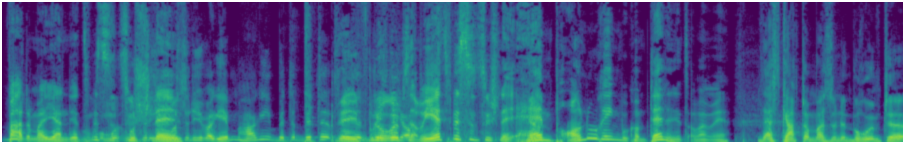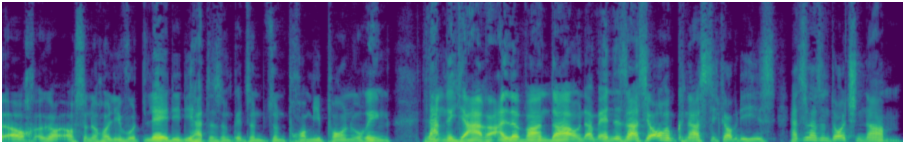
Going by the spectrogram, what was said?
warte mal, Jan, jetzt bist du zu schnell. dich, musst du dich übergeben, Hagi? Bitte, bitte, nee, bitte. du rülpst, auf- aber jetzt bist du zu schnell. Hä, Ja. ein Pornoring? Wo kommt der denn jetzt aber mehr? Es gab doch mal so eine berühmte, auch, auch so eine Hollywood-Lady, die hatte so ein, so ein, so ein Promi-Porno-Ring. Lange Jahre, alle waren da und am Ende saß sie auch im Knast. Ich glaube, die hieß, hat sogar so einen deutschen Namen.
